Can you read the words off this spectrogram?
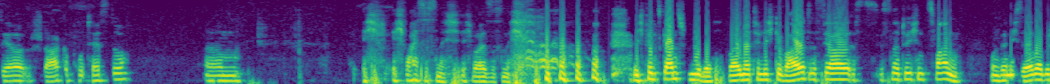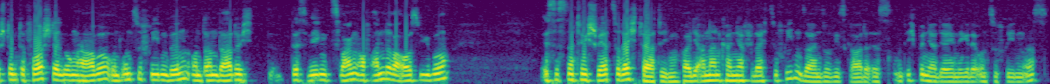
sehr starke Proteste. Ähm, ich, ich weiß es nicht, ich weiß es nicht. ich finde es ganz schwierig, weil natürlich Gewalt ist ja, ist, ist natürlich ein Zwang. Und wenn ich selber bestimmte Vorstellungen habe und unzufrieden bin und dann dadurch deswegen Zwang auf andere ausübe, ist es natürlich schwer zu rechtfertigen, weil die anderen können ja vielleicht zufrieden sein, so wie es gerade ist. Und ich bin ja derjenige, der unzufrieden ist.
